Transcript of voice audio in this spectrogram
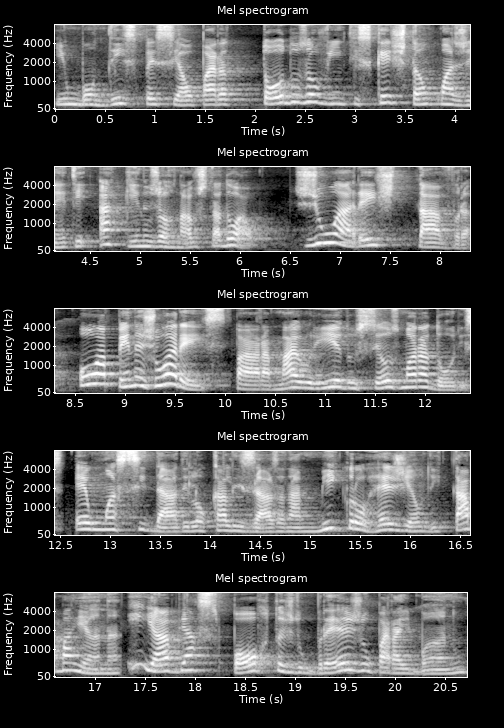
e um bom dia especial para todos os ouvintes que estão com a gente aqui no Jornal Estadual. Juarez Távora ou apenas Juarez, para a maioria dos seus moradores. É uma cidade localizada na microrregião de Itabaiana e abre as portas do Brejo Paraibano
